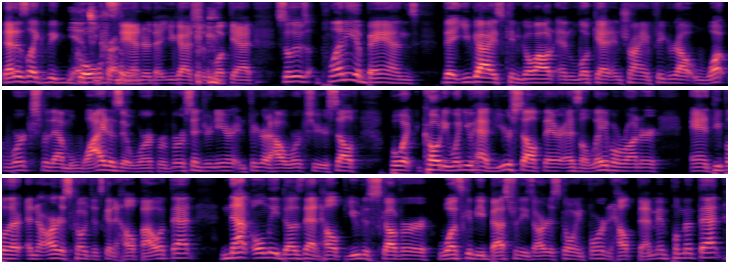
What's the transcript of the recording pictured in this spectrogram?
That is like the yeah, gold standard that you guys should look at. So there's plenty of bands that you guys can go out and look at and try and figure out what works for them why does it work reverse engineer it and figure out how it works for yourself. But cody when you have yourself there as a label runner and people that an artist coach that's going to help out with that not only does that help you discover what's going to be best for these artists going forward and help them implement that,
